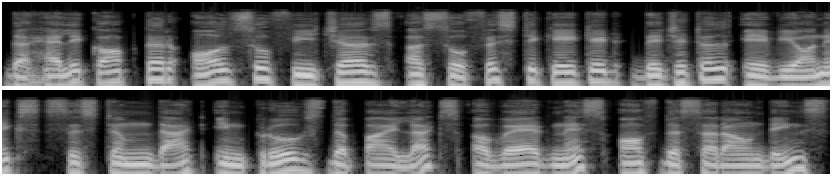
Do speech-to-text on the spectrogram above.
The helicopter also features a sophisticated digital avionics system that improves the pilot's awareness of the surroundings.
